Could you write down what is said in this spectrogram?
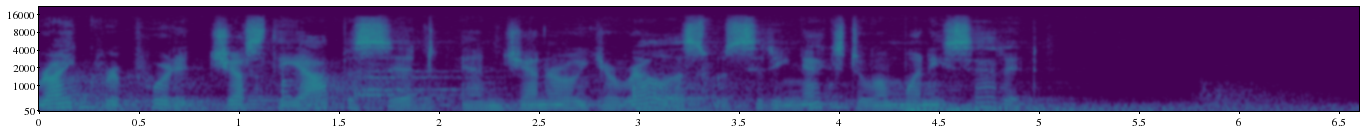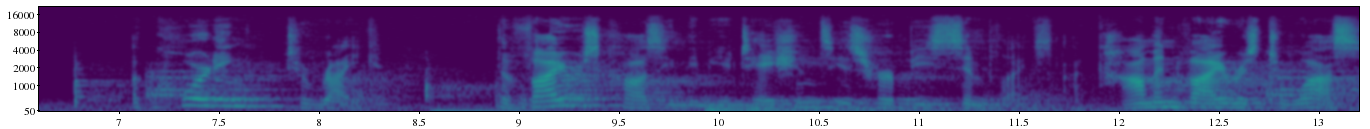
Reich reported just the opposite, and General Eurelis was sitting next to him when he said it. According to Reich, the virus causing the mutations is herpes simplex, a common virus to us,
